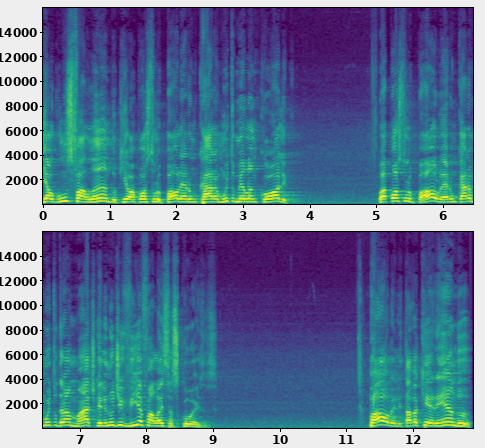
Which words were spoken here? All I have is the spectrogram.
E alguns falando que o apóstolo Paulo era um cara muito melancólico. O apóstolo Paulo era um cara muito dramático, ele não devia falar essas coisas. Paulo, ele estava querendo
